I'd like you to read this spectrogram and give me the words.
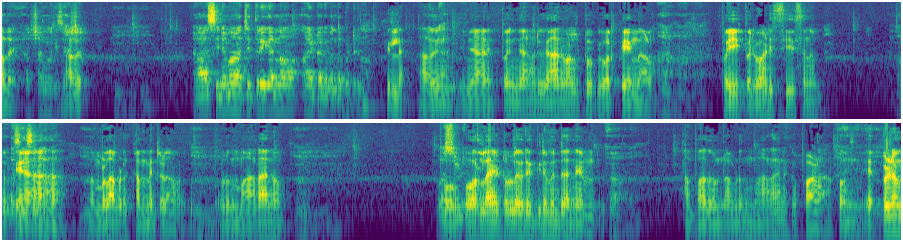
അതെ. ആ സിനിമ ചിത്രീകരണമായിട്ടൊക്കെ ബന്ധപ്പെട്ടിരുന്നു? ഇല്ല. അത് ഞാനിപ്പോ ഞാൻ ഒരു ആനുവൽ ട്രൂപ്പിൽ വർക്ക് ചെയ്യുന്ന ആളാണ്. അപ്പോൾ ഈ പരിപാടി സീസണും ഒക്കെ ആ നമ്മൾ അവിടെ കമ്മിറ്റഡ് ആണ്. അവിടെ നിന്ന് മാറാനോ ഓറലായിട്ടുള്ള ഒരു അഗ്രിമെന്റ് തന്നെ ഉണ്ട്. അപ്പോൾ അതുകൊണ്ട് അവിടെ നിന്ന് മാറാനൊക്കെ പാടാണ് അപ്പം എപ്പോഴും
